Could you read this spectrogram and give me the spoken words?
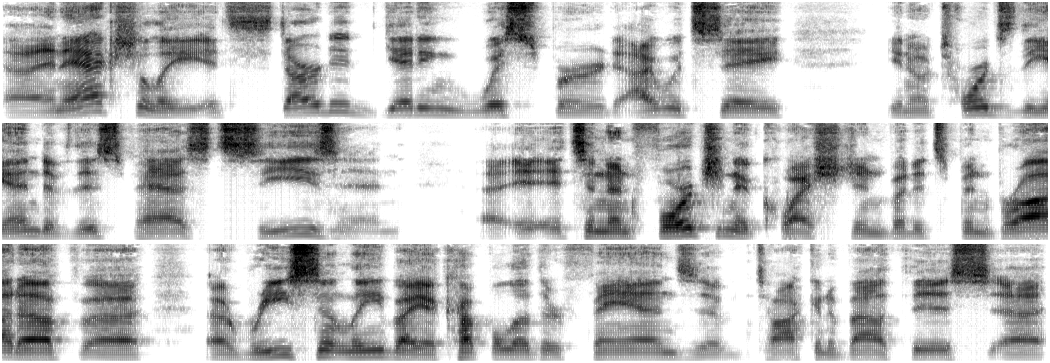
uh, and actually, it started getting whispered. I would say, you know, towards the end of this past season uh, it's an unfortunate question, but it's been brought up uh, uh, recently by a couple other fans talking about this. Uh,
